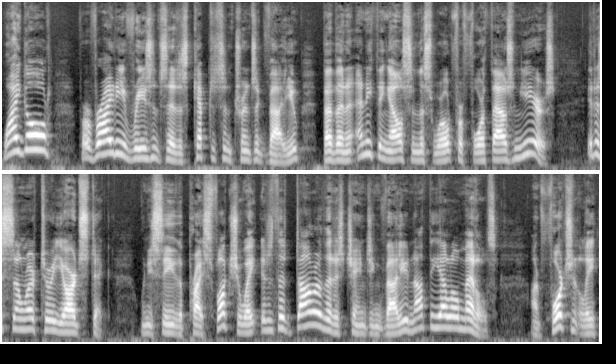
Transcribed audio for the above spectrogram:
Why gold? For a variety of reasons, it has kept its intrinsic value better than anything else in this world for 4,000 years. It is similar to a yardstick. When you see the price fluctuate, it is the dollar that is changing value, not the yellow metals. Unfortunately,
